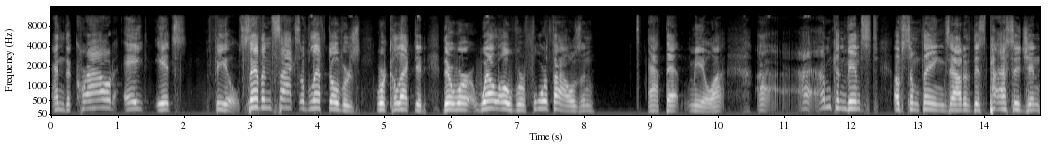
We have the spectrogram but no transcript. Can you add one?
And the crowd ate its fill. Seven sacks of leftovers were collected. There were well over 4,000 at that meal. I, I, I, am convinced of some things out of this passage and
